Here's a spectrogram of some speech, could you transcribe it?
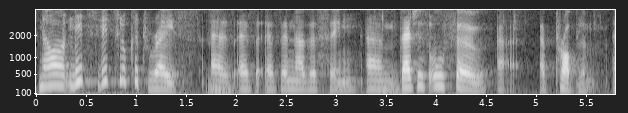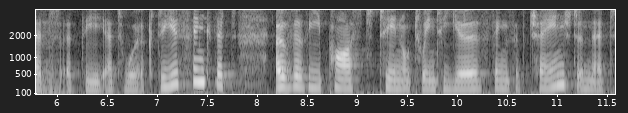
Now, let's, let's look at race mm. as, as, as another thing. Um, that is also uh, a problem at, mm. at, the, at work. Do you think that over the past 10 or 20 years things have changed and that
